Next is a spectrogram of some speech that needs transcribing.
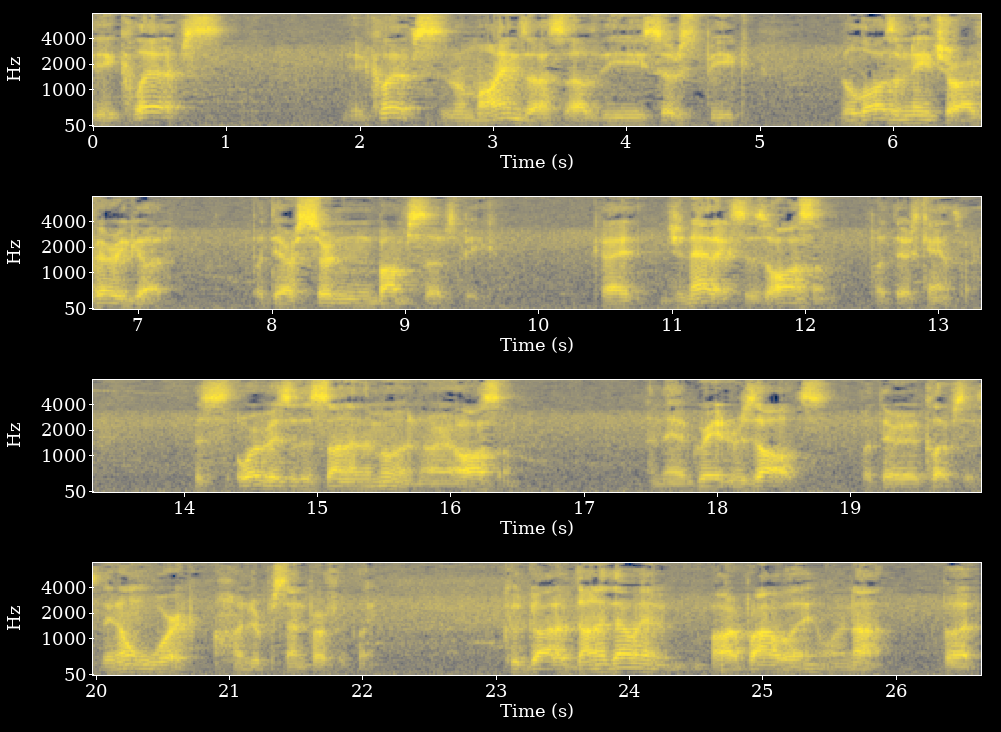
the eclipse, the eclipse reminds us of the, so to speak, the laws of nature are very good, but there are certain bumps, so to speak. Okay, genetics is awesome, but there's cancer. The orbits of the sun and the moon are awesome, and they have great results, but they're eclipses. They don't work 100% perfectly. Could God have done it that way? Or probably, or not. But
